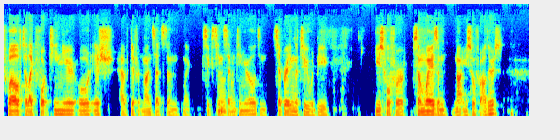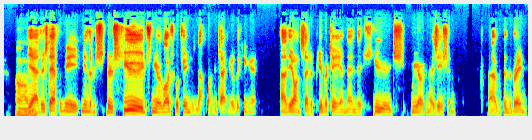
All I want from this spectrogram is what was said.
12 to like 14 year old ish have different mindsets than like 16, mm-hmm. 17 year olds, and separating the two would be useful for some ways and not useful for others. Um, yeah, there's definitely. I mean, there's there's huge neurological changes at that point in time. You're looking at uh, the onset of puberty and then the huge reorganization uh, within the brain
